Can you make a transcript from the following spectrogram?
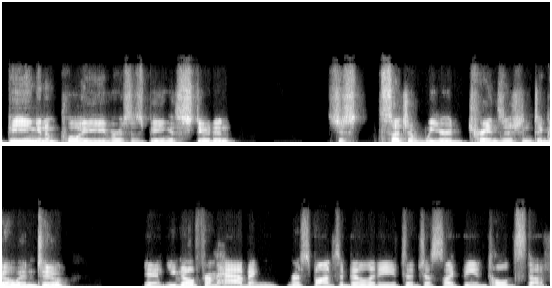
being an employee versus being a student. It's just such a weird transition to go into. Yeah, you go from having responsibility to just like being told stuff.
